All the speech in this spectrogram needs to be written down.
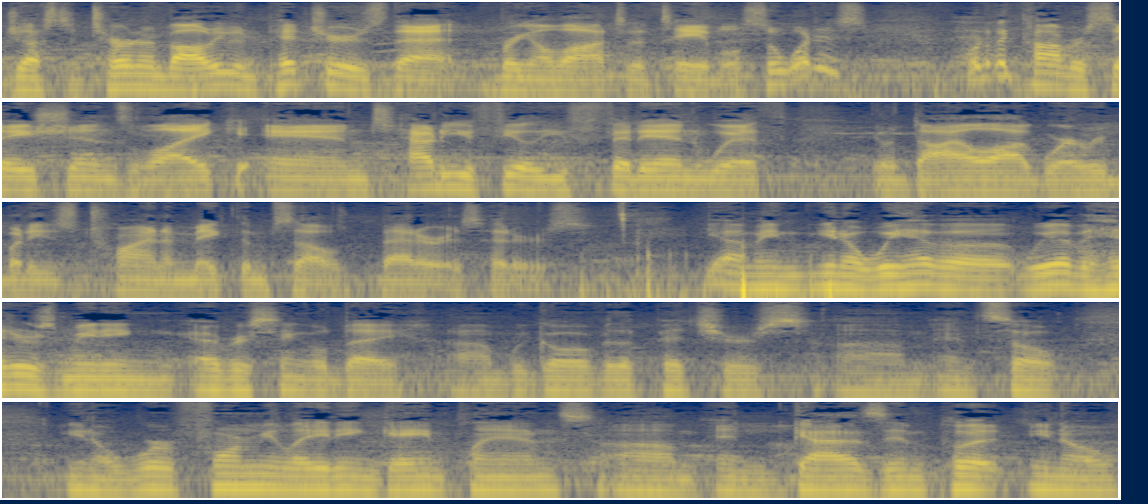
Justin Turner involved, even pitchers that bring a lot to the table. So what is what are the conversations like, and how do you feel you fit in with you know, dialogue where everybody's trying to make themselves better as hitters? Yeah, I mean, you know, we have a we have a hitters meeting every single day. Um, we go over the pitchers, um, and so, you know, we're formulating game plans um, and guys input. You know,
